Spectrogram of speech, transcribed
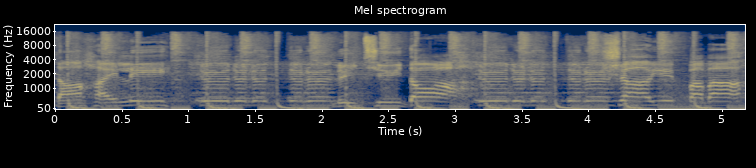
大海里力气大。鲨鱼爸爸。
